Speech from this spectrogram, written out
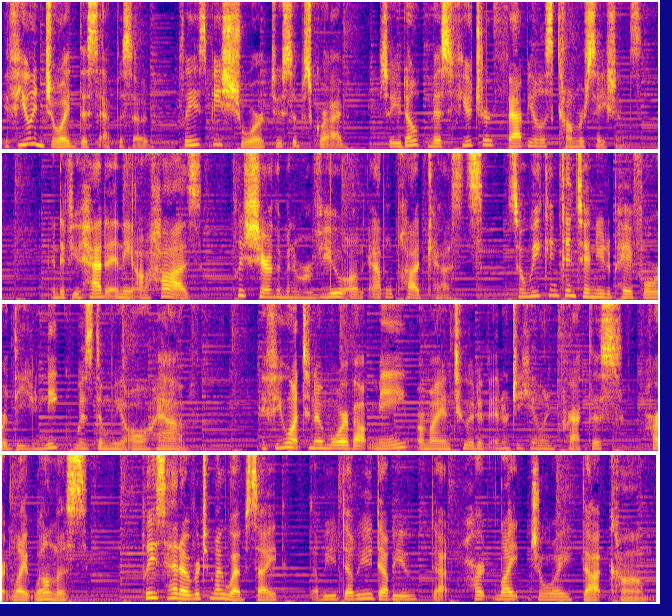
If you enjoyed this episode, please be sure to subscribe so you don't miss future fabulous conversations. And if you had any ahas, please share them in a review on Apple Podcasts so we can continue to pay forward the unique wisdom we all have. If you want to know more about me or my intuitive energy healing practice, Heartlight Wellness, please head over to my website, www.heartlightjoy.com.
